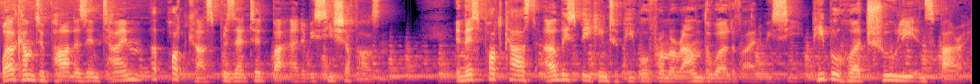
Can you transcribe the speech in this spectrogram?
Welcome to Partners in Time, a podcast presented by IWC Schaffhausen. In this podcast, I'll be speaking to people from around the world of IWC, people who are truly inspiring.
